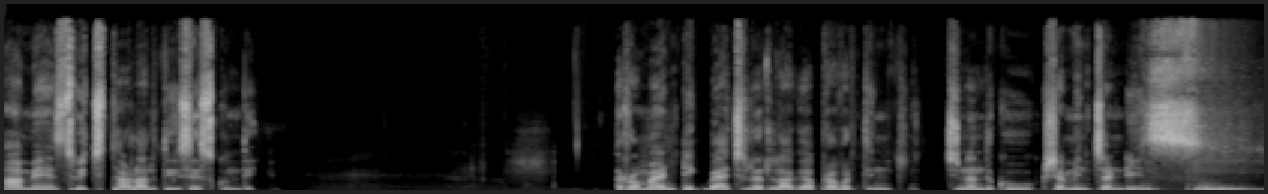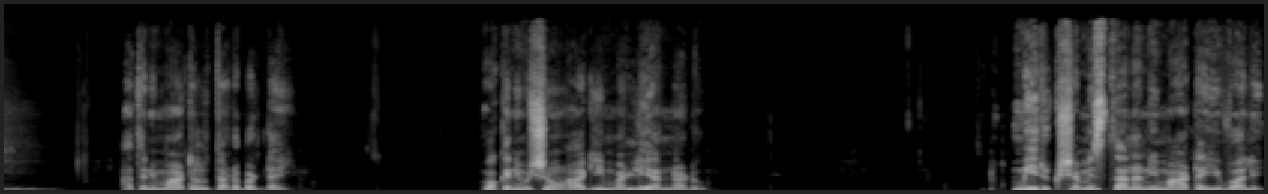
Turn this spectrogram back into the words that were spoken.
ఆమె స్విచ్ తాళాలు తీసేసుకుంది. రొమాంటిక్ బ్యాచులర్ లాగా ప్రవర్తించినందుకు క్షమించండి అతని మాటలు తడబడ్డాయి. ఒక నిమిషం ఆగి మళ్ళీ అన్నాడు. మీరు క్షమిస్తానని మాట ఇవ్వాలి.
